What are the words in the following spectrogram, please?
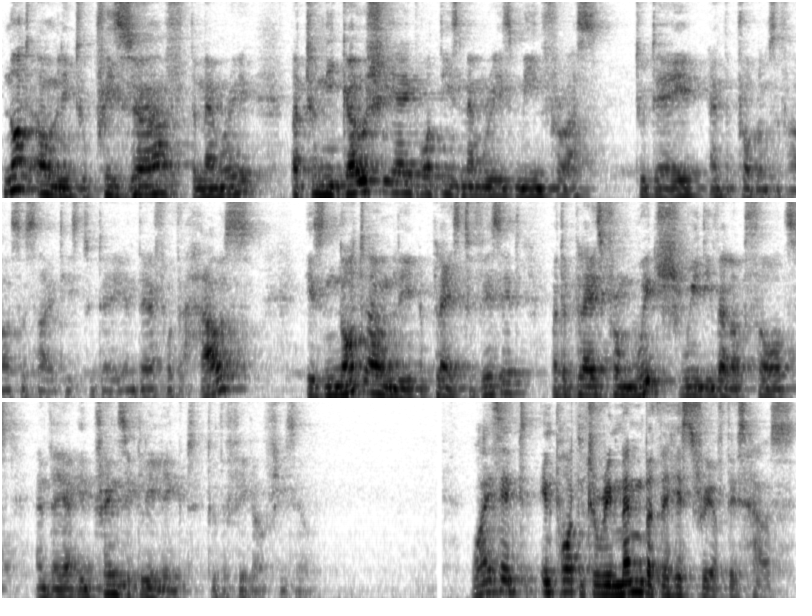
not only to preserve the memory, but to negotiate what these memories mean for us today and the problems of our societies today. And therefore, the house is not only a place to visit, but a place from which we develop thoughts, and they are intrinsically linked to the figure of Giselle. Why is it important to remember the history of this house?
